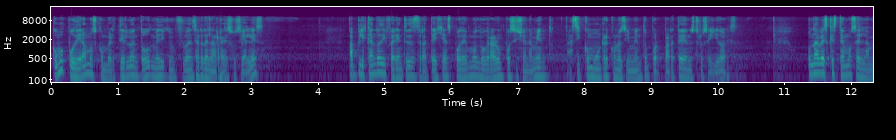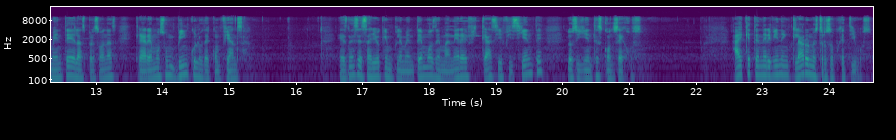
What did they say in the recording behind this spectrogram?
cómo pudiéramos convertirlo en todo un médico influencer de las redes sociales? Aplicando diferentes estrategias podemos lograr un posicionamiento, así como un reconocimiento por parte de nuestros seguidores. Una vez que estemos en la mente de las personas, crearemos un vínculo de confianza, es necesario que implementemos de manera eficaz y eficiente los siguientes consejos. Hay que tener bien en claro nuestros objetivos.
